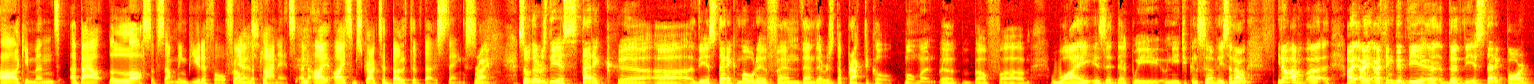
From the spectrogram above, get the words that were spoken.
argument about the loss of something beautiful from Yes. the planet. And I, I subscribe to both of those things. Right. So there's the aesthetic, uh, uh, the aesthetic motive, and then there is the practical moment uh, of um, why is it that we need to conserve these. And now, you know, uh, I, I I think that the uh, the the aesthetic part.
